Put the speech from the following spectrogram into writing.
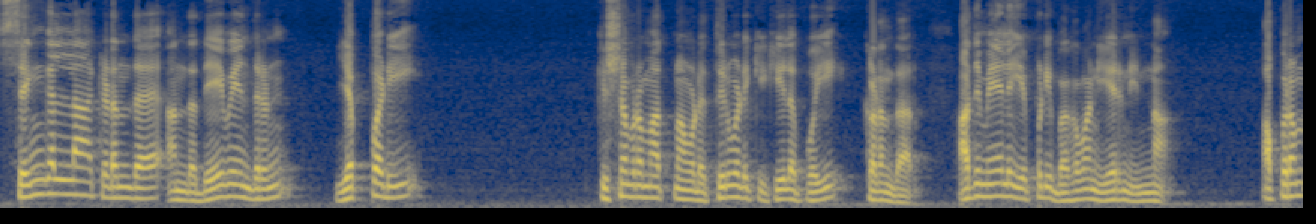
செங்கல்லா கிடந்த அந்த தேவேந்திரன் எப்படி கிருஷ்ண பரமாத்மாவோட திருவடிக்கு கீழே போய் கடந்தார்? அது மேலே எப்படி பகவான் ஏறி நின்னான்? அப்புறம்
